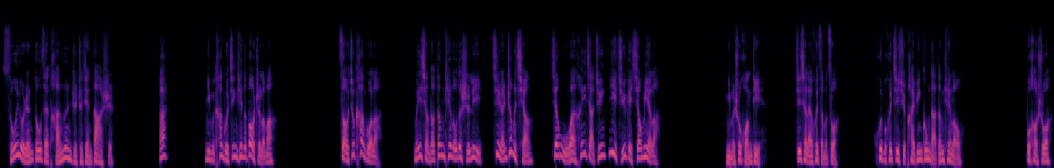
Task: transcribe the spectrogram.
所有人都在谈论着这件大事。哎你们看过今天的报纸了吗？早就看过了，没想到登天楼的实力竟然这么强，将五万黑甲军一举给消灭了。你们说皇帝接下来会怎么做？会不会继续派兵攻打登天楼？不好说。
